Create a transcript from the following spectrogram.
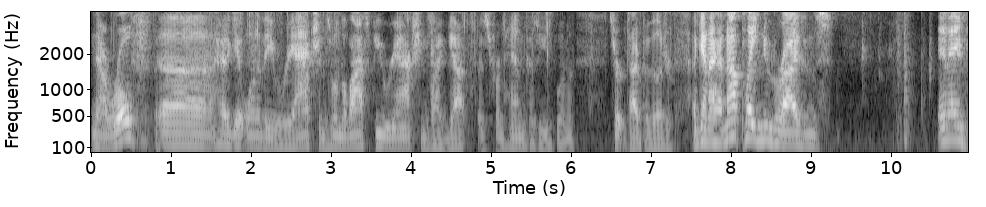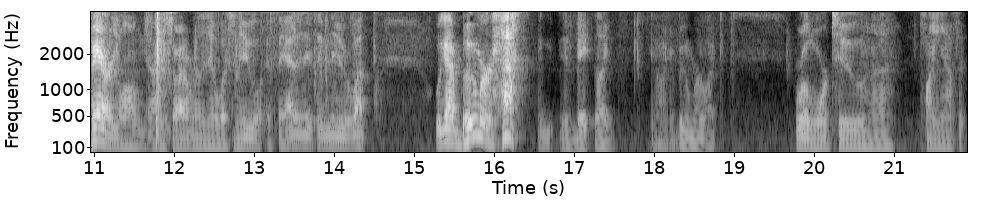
now Rolf uh, had to get one of the reactions. One of the last few reactions I got is from him because he's one of certain type of villager. Again, I have not played New Horizons in a very long time, so I don't really know what's new, if they added anything new or what. We got Boomer, ha! Like, you know, like a Boomer, like World War II uh, plane outfit.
